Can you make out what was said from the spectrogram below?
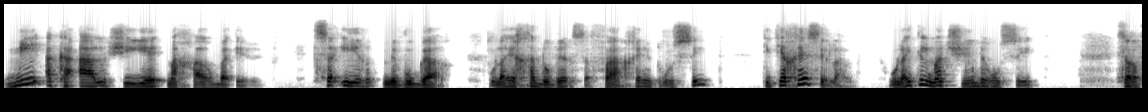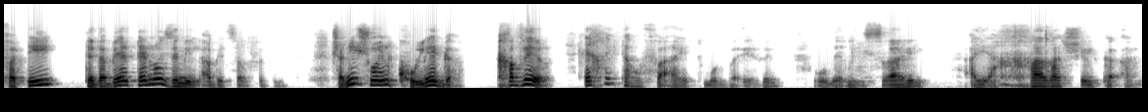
מי הקהל שיהיה מחר בערב? צעיר, מבוגר, אולי אחד דובר שפה אחרת, רוסית, תתייחס אליו, אולי תלמד שיר ברוסית, צרפתי, תדבר, תן לו איזה מילה בצרפתית. כשאני שואל קולגה, חבר, איך הייתה הופעה אתמול בערב? הוא אומר לי, ישראל, היה חרא של קהל.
